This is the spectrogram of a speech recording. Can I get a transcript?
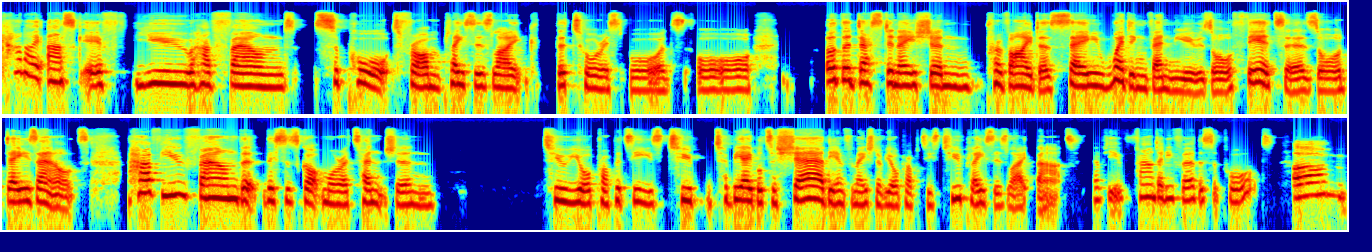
Can I ask if you have found support from places like the tourist boards or other destination providers, say wedding venues or theatres or days out? Have you found that this has got more attention to your properties to to be able to share the information of your properties to places like that have you found any further support um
